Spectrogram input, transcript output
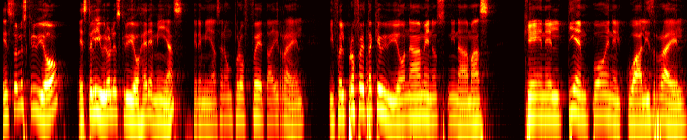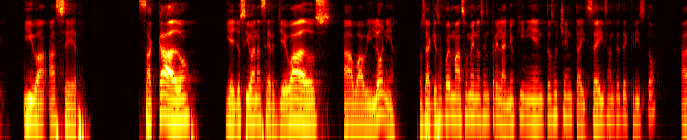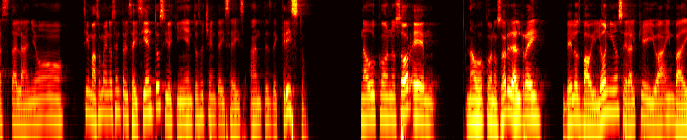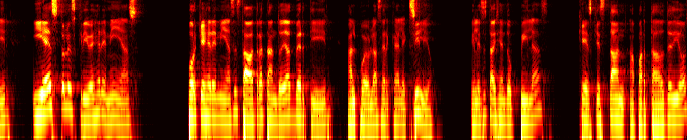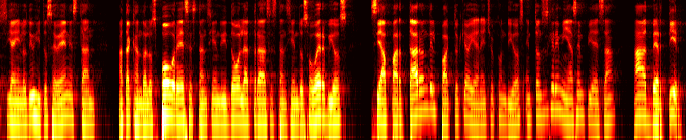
Esto lo escribió, este libro lo escribió Jeremías. Jeremías era un profeta de Israel y fue el profeta que vivió nada menos ni nada más que en el tiempo en el cual Israel iba a ser sacado y ellos iban a ser llevados a Babilonia. O sea que eso fue más o menos entre el año 586 antes de Cristo hasta el año, sí, más o menos entre el 600 y el 586 antes de Cristo. Nabucodonosor, eh, Nabucodonosor era el rey de los babilonios, era el que iba a invadir. Y esto lo escribe Jeremías porque Jeremías estaba tratando de advertir al pueblo acerca del exilio. Él les está diciendo pilas, que es que están apartados de Dios y ahí en los dibujitos se ven, están atacando a los pobres, están siendo idólatras, están siendo soberbios, se apartaron del pacto que habían hecho con Dios. Entonces Jeremías empieza a advertir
